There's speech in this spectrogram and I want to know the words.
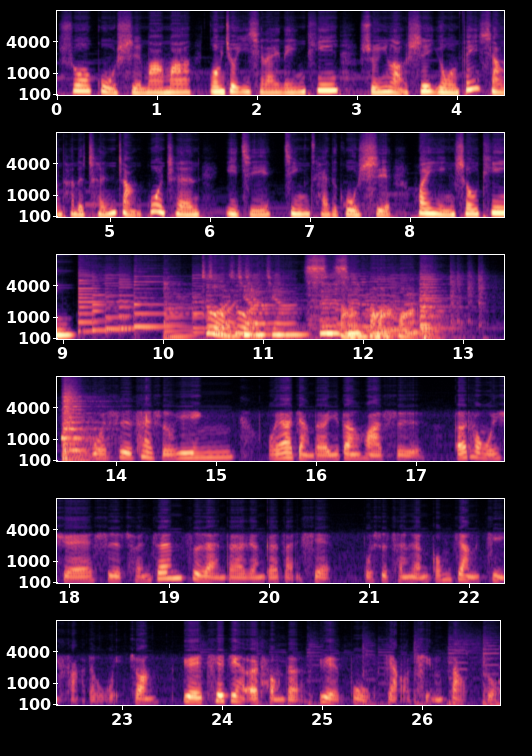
说故事妈妈，我们就一起来聆听淑英老师与我们分享她的成长过程以及精彩的故事。欢迎收听作家私房话。我是蔡淑英，我要讲的一段话是：儿童文学是纯真自然的人格展现。不是成人工匠技法的伪装，越贴近儿童的越不矫情造作。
